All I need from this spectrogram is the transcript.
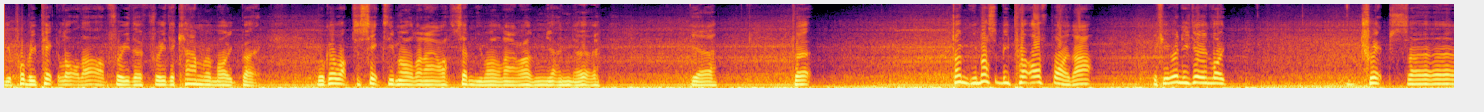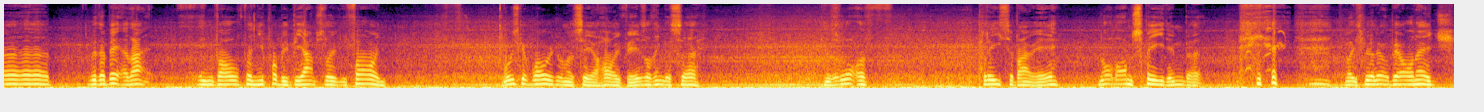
You'll probably pick a lot of that up through the through the camera mic but we'll go up to 60 mile an hour 70 mile an hour and, and uh, yeah. But you mustn't be put off by that. If you're only doing like trips uh, with a bit of that involved then you'll probably be absolutely fine. I always get worried when I see a high vis. I think there's a there's a lot of police about here. Not that I'm speeding but makes me a little bit on edge.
